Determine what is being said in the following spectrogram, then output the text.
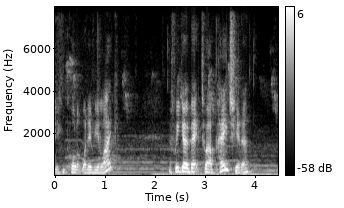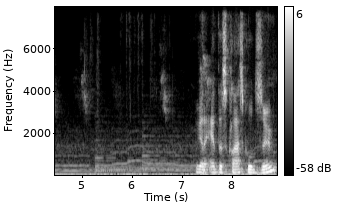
you can call it whatever you like if we go back to our page header We're going to add this class called Zoom.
